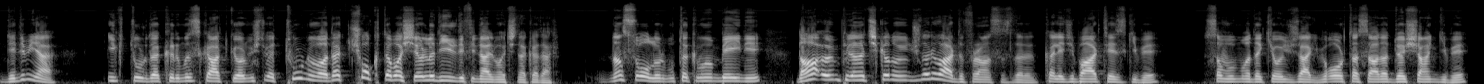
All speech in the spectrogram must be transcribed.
dedim ya ilk turda kırmızı kart görmüştü ve turnuvada çok da başarılı değildi final maçına kadar. Nasıl olur bu takımın beyni? Daha ön plana çıkan oyuncuları vardı Fransızların. Kaleci Barthez gibi, savunmadaki oyuncular gibi, orta sahada Döşan gibi.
